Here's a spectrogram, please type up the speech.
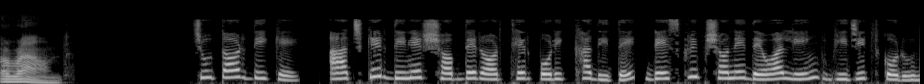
Around. চুতর দিকে আজকের দিনের শব্দের অর্থের পরীক্ষা দিতে ডেসক্রিপশনে দেওয়া লিঙ্ক ভিজিট করুন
